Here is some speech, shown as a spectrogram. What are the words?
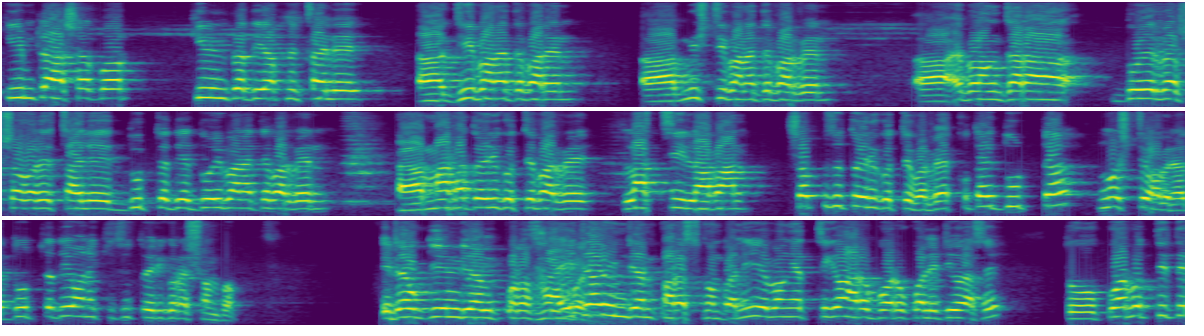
ক্রিমটা আসার পর ক্রিমটা দিয়ে আপনি চাইলে আহ, ঘি বানাতে পারেন আহ, মিষ্টি বানাতে পারবেন আহ, এবং যারা দইয়ের ব্যবসা করে চাইলে দুধটা দিয়ে দই বানাতে পারবেন আহ, মাঠা তৈরি করতে পারবে লাচ্ছি লাবান সবকিছু তৈরি করতে পারবে। এক কথায় দুধটা নষ্ট হবে না। দুধটা দিয়ে অনেক কিছু তৈরি করা সম্ভব। এটাও কি ইন্ডিয়ান পারাস এটাও ইন্ডিয়ান পারাস কোম্পানি এবং এর থেকেও আরও বড় কোয়ালিটিও আছে। তো পরবর্তীতে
